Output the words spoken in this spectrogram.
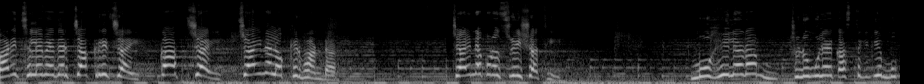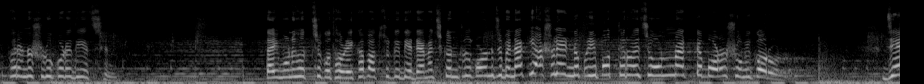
বাড়ির ছেলে মেয়েদের চাকরি চাই, কাজ চাই চাই না লক্ষ্মীর ভান্ডার চাই না কোনো স্ত্রী সাথী। মহিলারা তৃণমূলের কাছ থেকে কি মুখ ফেরানো শুরু করে দিয়েছেন? তাই মনে হচ্ছে কোথাও রেখা পাত্রকে দিয়ে ড্যামেজ কন্ট্রোল করানো যাবে, নাকি আসলে এর নেপথ্যে রয়েছে অন্য একটা বড় সমীকরণ? যে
